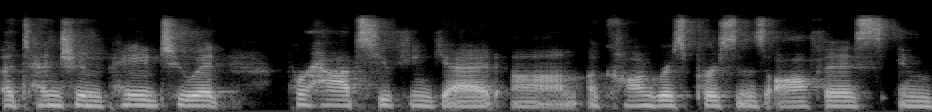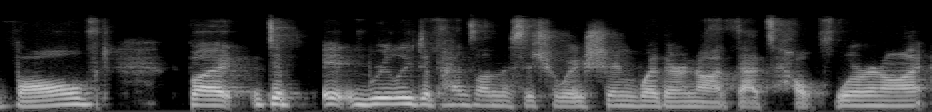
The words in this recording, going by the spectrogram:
attention paid to it, perhaps you can get um, a congressperson's office involved but de- it really depends on the situation whether or not that's helpful or not.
